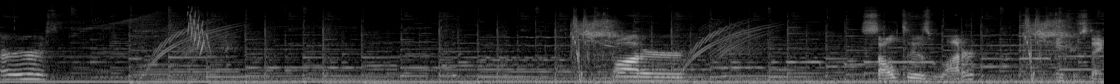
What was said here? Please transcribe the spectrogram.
Earth. Water. Salt is water? Interesting.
